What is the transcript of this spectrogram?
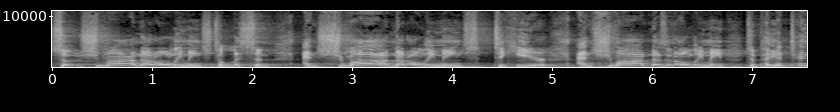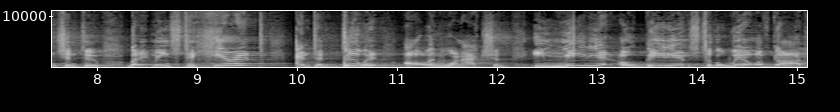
So Shema not only means to listen, and Shema not only means to hear, and Shema doesn't only mean to pay attention to, but it means to hear it and to do it all in one action. Immediate obedience to the will of God.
